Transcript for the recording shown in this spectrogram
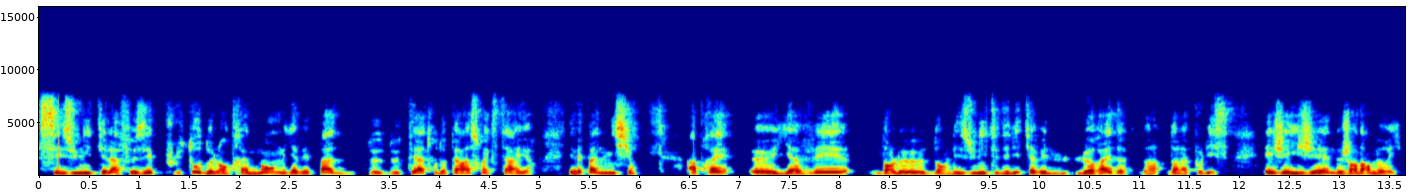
ces unités-là faisaient plutôt de l'entraînement, mais il n'y avait pas de, de théâtre d'opération extérieure. Il n'y avait pas de mission. Après, euh, il y avait dans le dans les unités d'élite, il y avait le RAID dans, la police et GIGN, gendarmerie.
